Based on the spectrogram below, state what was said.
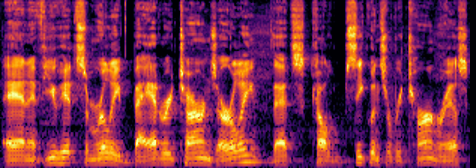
And if you hit some really bad returns early, that's called sequence of return risk.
